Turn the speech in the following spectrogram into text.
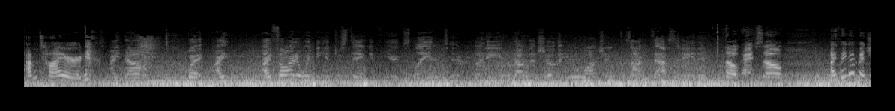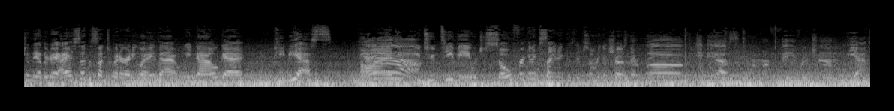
I'm tired. I know, but I I thought it would be interesting if you explained to everybody about that show that you were watching because I'm fascinated. Okay, so I think I mentioned the other day, I said this on Twitter anyway, that we now get PBS Yeah. on YouTube TV, which is so freaking exciting because they have so many good shows and everything. Love PBS. It's one of our favorite channels. Yes,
